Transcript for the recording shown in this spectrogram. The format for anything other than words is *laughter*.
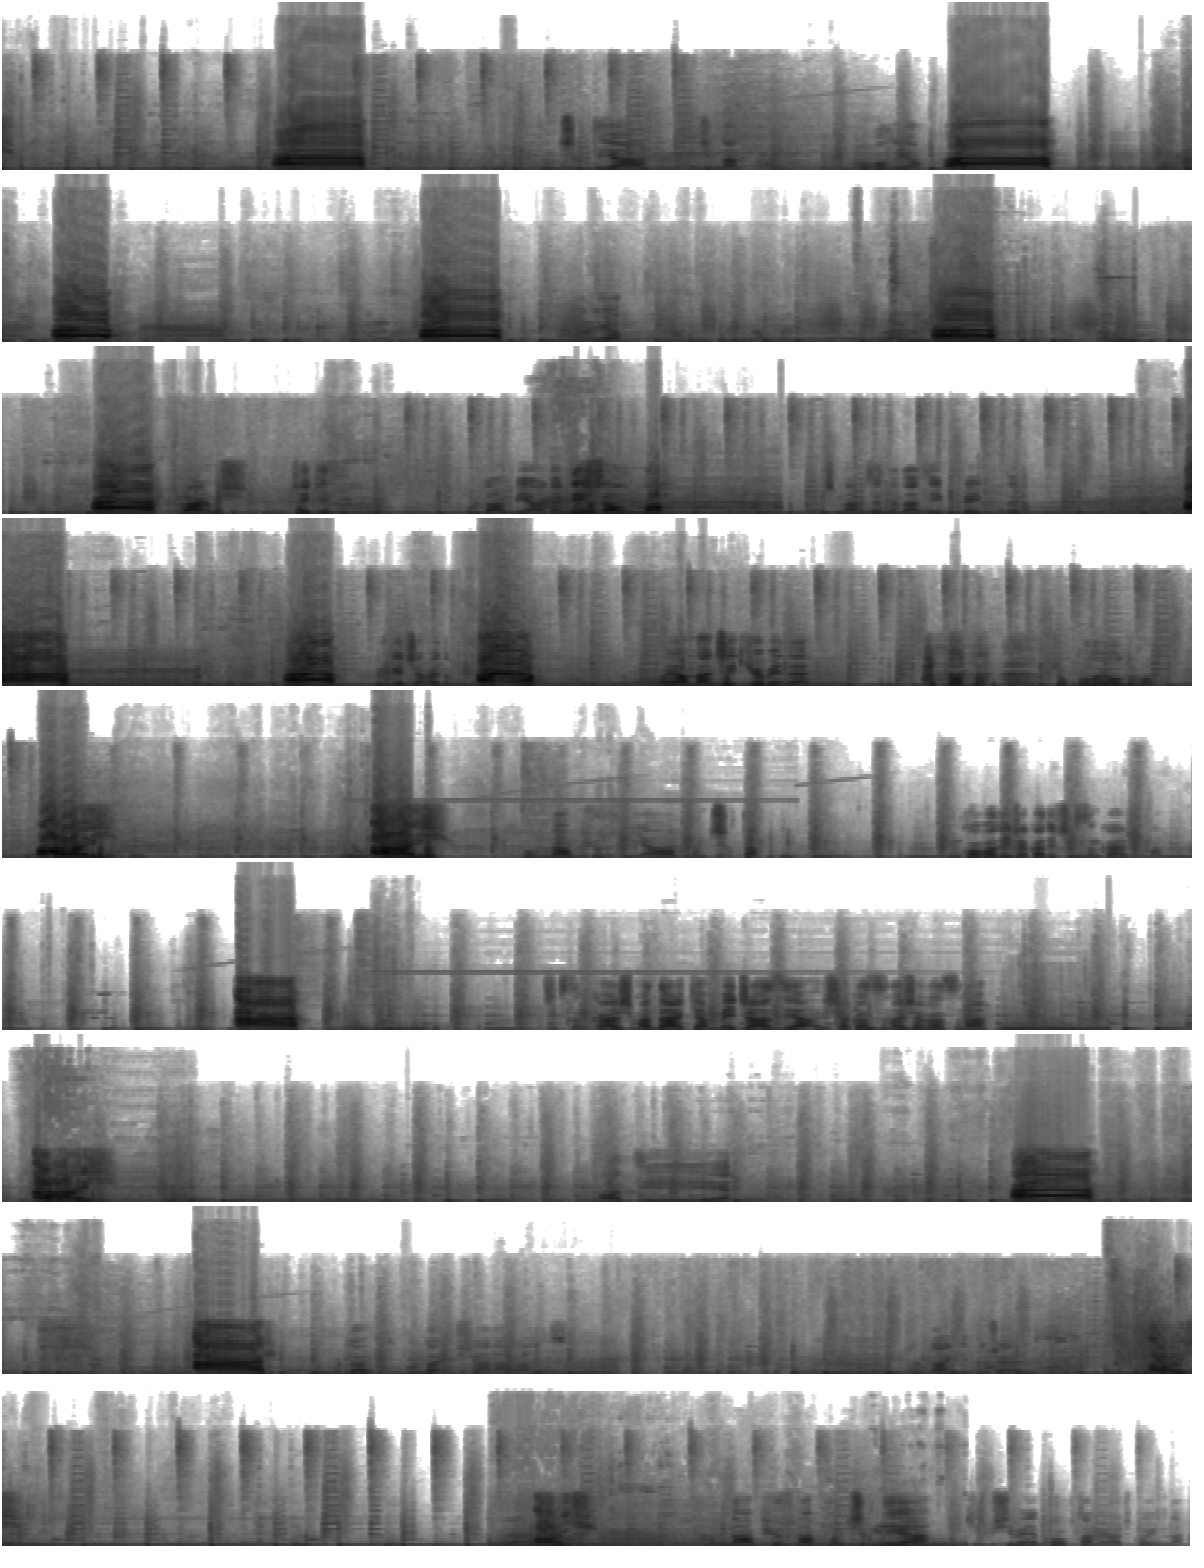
Aa! Aklım çıktı ya. İçimden kovalıyor. Aa! Aa! Aa! Geliyor. Aa! Aa! Varmış. Çekil. Buradan bir yerden. İnşallah. İçimden bir ses nedense ilk buraya kilitledi. Aa! Aa! Dur geçemedim. Aa! Ayağımdan çekiyor beni. *laughs* Çok kolay oldu bu. Ay! Ay! Oğlum ne yapıyorsun ya? Aklım çıktı. Kim kovalayacak? Hadi çıksın karşıma. Aa! Çıksın karşıma derken mecazi şakasına şakasına. Ay! Hadi. Aa! Burada buradaymış yani hayalet. Hmm, buradan gideceğiz. Ay! Ay! Abi ne yapıyorsun? Aklım çıktı ya. Hiçbir şey beni korkutamıyor artık oyunda.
